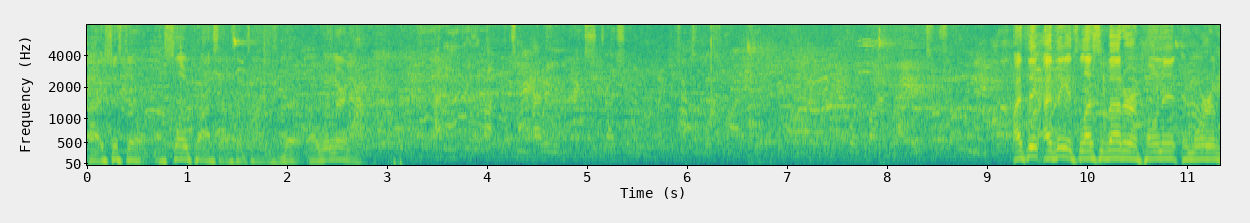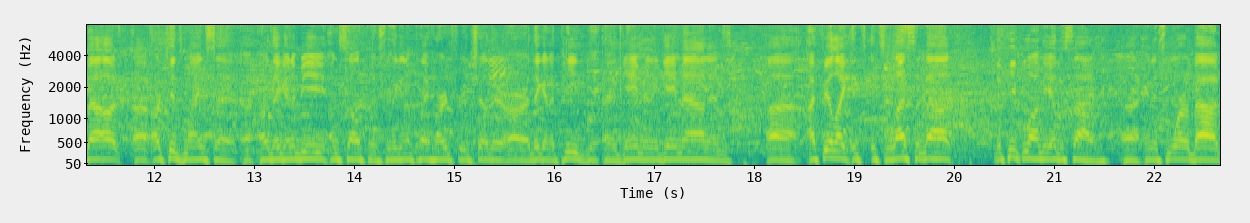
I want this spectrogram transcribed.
Uh, it's just a, a, slow process at times, but uh, we're learning. How do you feel about your team having the next stretch of like four, five, four, five, five weeks or so? I think I think it's less about our opponent and more about uh, our kids' mindset. Uh, are they going to be unselfish? Are they going to play hard for each other? Or are they going to compete uh, game in and game out? And I feel like it's, it's less about the people on the other side, and it's more about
